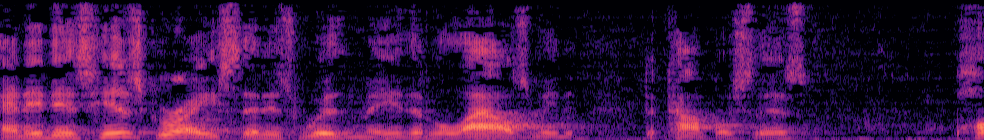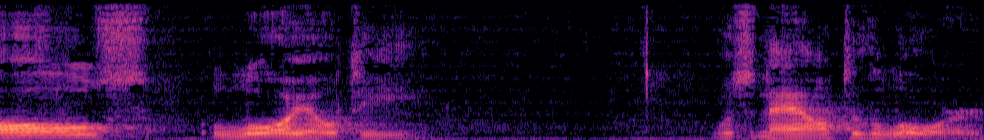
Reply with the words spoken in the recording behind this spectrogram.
And it is His grace that is with me that allows me to accomplish this. Paul's loyalty was now to the Lord.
